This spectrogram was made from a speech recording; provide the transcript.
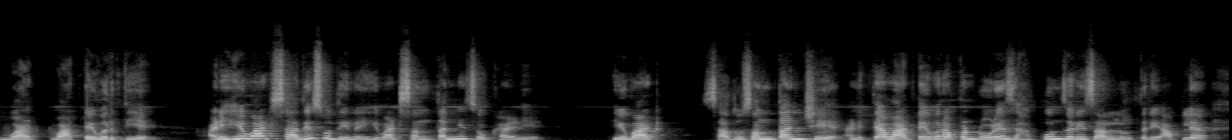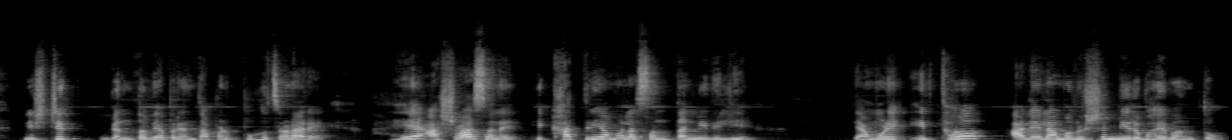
वाट वाटेवरती आहे. आणि ही वाट साधी सुधी नाही. ही वाट संतांनी चोखाळली आहे. ही वाट साधू संतांची आहे. आणि त्या वाटेवर आपण डोळे झाकून जरी चाललो तरी आपल्या निश्चित गंतव्यापर्यंत आपण पोहोचणार आहे. हे आश्वासन आहे. ही खात्री आम्हाला संतांनी दिली आहे. त्यामुळे इथं आलेला मनुष्य निर्भय बनतो.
